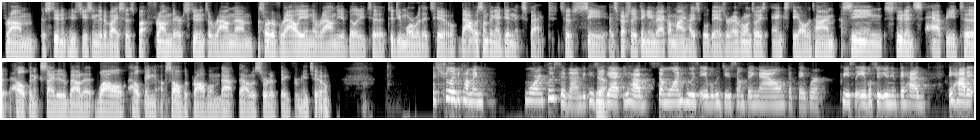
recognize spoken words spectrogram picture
from the student who's using the devices, but from their students around them sort of rallying around the ability to, to do more with it too. That was something I didn't expect to see, especially thinking back on my high school days where everyone's always angsty all the time, seeing students happy to help and excited about it while helping solve the problem. That that was sort of big for me too. It's truly becoming more inclusive then because yeah. you get you have someone who is able to do something now that they weren't previously able to even if they had they had it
